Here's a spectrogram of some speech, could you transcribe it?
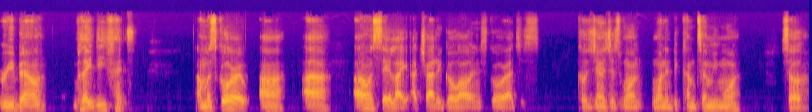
Rebound, play defense. I'm a scorer. Uh, I I don't say like I try to go out and score. I just Coach Jans just want wanted to come to me more. So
